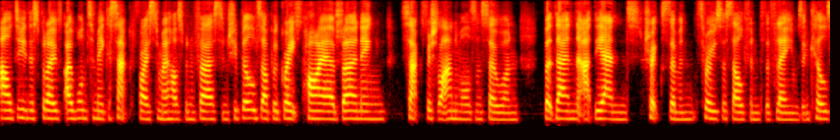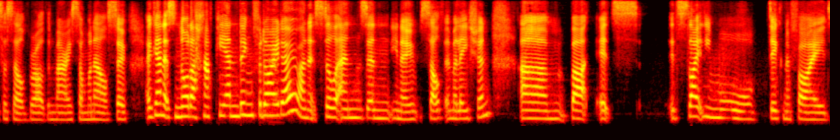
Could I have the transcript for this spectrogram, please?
I'll do this, but I, I want to make a sacrifice to my husband first. And she builds up a great pyre, burning sacrificial animals and so on. But then at the end, tricks them and throws herself into the flames and kills herself rather than marry someone else. So again, it's not a happy ending for Dido, and it still ends in you know self-immolation. Um, but it's it's slightly more dignified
